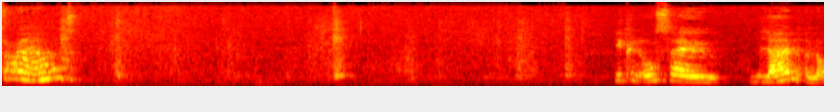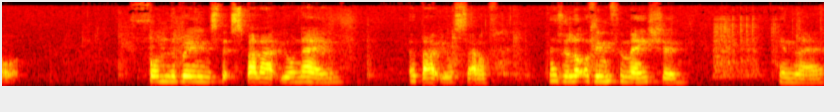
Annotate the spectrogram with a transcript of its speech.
around. You can also learn a lot from the runes that spell out your name about yourself. There's a lot of information in there.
